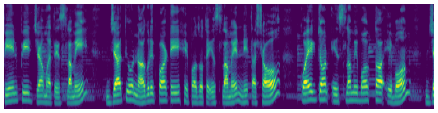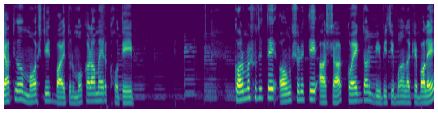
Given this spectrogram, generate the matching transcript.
বিএনপি জামায়াতে ইসলামী, জাতীয় নাগরিক পার্টি, হেফাজতে ইসলামের নেতাসহ কয়েকজন ইসলামী বক্তা এবং জাতীয় মসজিদ বায়তুল মোকারামের খতিব। কর্মসূচিতে অংশ নিতে আসা কয়েকজন বিবিসি বাংলাকে বলেন,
